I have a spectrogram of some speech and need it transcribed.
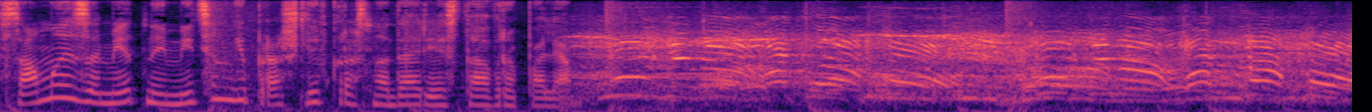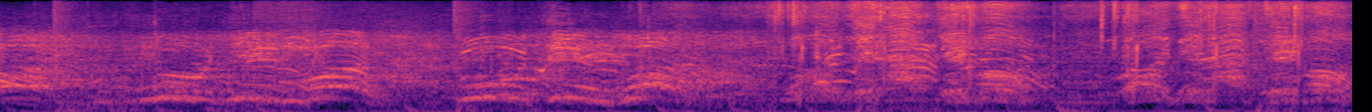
самые заметные митинги прошли в Краснодаре и Ставрополе. Путин вор! Путин вор! Путин вор! Путина в тюрьму!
